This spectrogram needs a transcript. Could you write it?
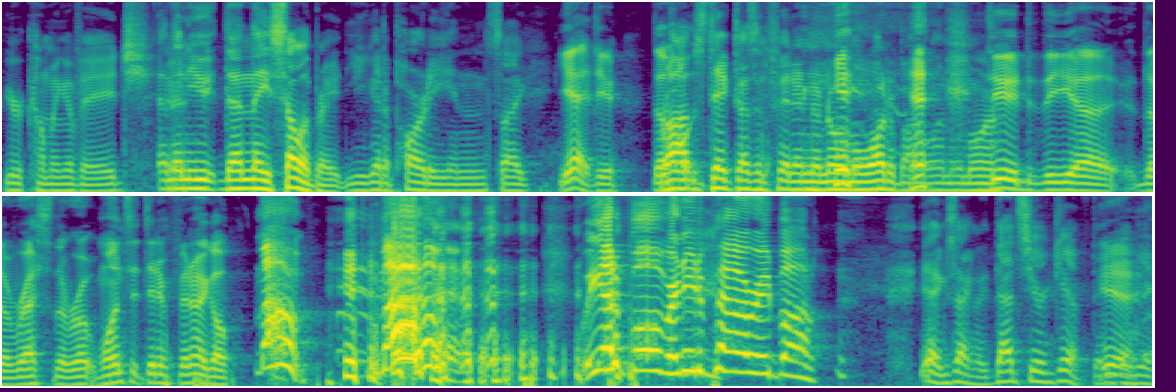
you're coming of age. And then you then they celebrate. You get a party and it's like yeah, dude. The Rob's dick doesn't fit in a normal water bottle anymore. Dude, the uh, the rest of the road. Once it didn't fit, I go, Mom, Mom, we got to pull over. I need a Powerade bottle. Yeah, exactly. That's your gift. They Yeah. give you-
